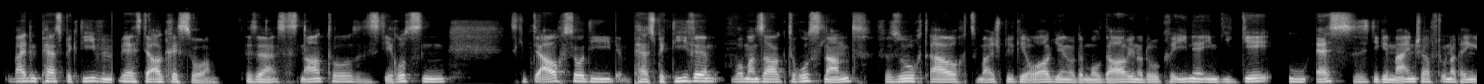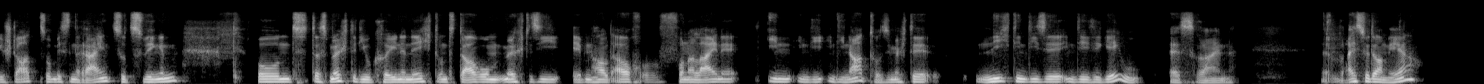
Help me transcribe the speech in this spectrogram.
beiden Perspektiven, wer ist der Aggressor? Also es ist NATO, es ist die Russen. Es gibt ja auch so die Perspektive, wo man sagt, Russland versucht auch zum Beispiel Georgien oder Moldawien oder Ukraine in die GUS, das ist die Gemeinschaft unabhängige Staaten, so ein bisschen reinzuzwingen. Und das möchte die Ukraine nicht und darum möchte sie eben halt auch von alleine in, in, die, in die NATO. Sie möchte nicht in diese, in diese GUS rein. Weißt du da mehr?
